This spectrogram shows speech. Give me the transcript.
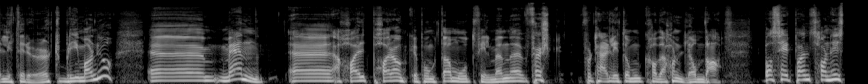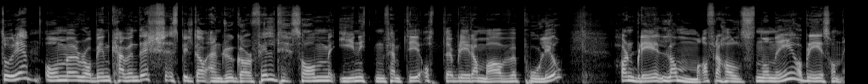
litt rørt blir man jo. Eh, Men eh, jeg har et par ankepunkter mot filmen. Først fortell litt om hva det handler om da. Basert på en sann historie om Robin Cavendish, spilt av Andrew Garfield, som i 1958 blir ramma av polio. Han blir lamma fra halsen og ned, og blir sånn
